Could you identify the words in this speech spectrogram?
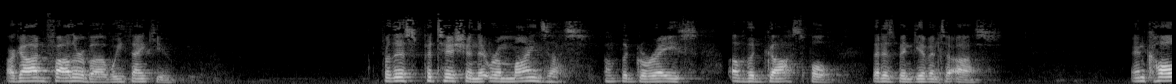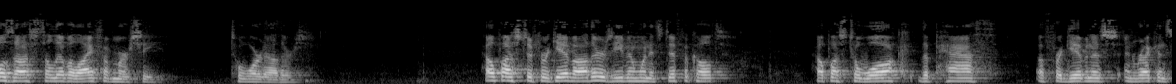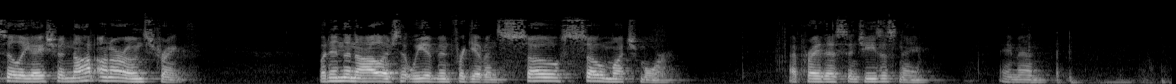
Our God and Father above, we thank you for this petition that reminds us of the grace of the gospel that has been given to us and calls us to live a life of mercy toward others. Help us to forgive others even when it's difficult. Help us to walk the path of forgiveness and reconciliation, not on our own strength, but in the knowledge that we have been forgiven so, so much more. I pray this in Jesus' name. Amen.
